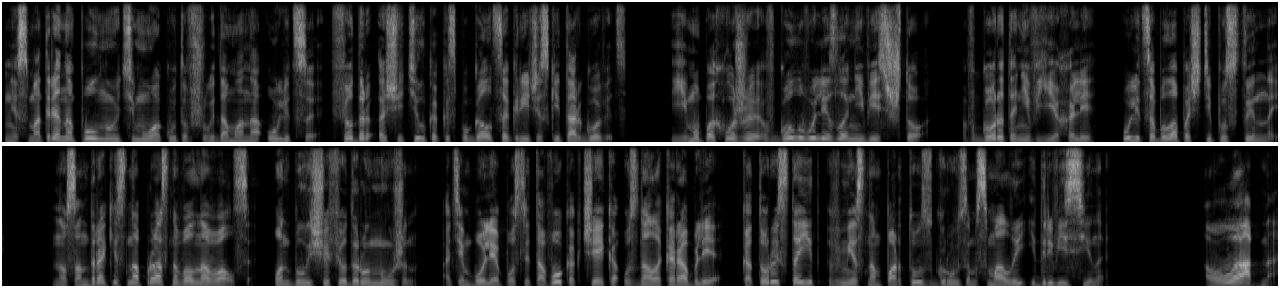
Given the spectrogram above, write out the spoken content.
Несмотря на полную тьму, окутавшую дома на улице, Федор ощутил, как испугался греческий торговец. Ему, похоже, в голову лезло не весь что. В город они въехали, улица была почти пустынной. Но Сандракис напрасно волновался. Он был еще Федору нужен, а тем более после того, как Чайка узнал о корабле, который стоит в местном порту с грузом смолы и древесины. «Ладно»,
